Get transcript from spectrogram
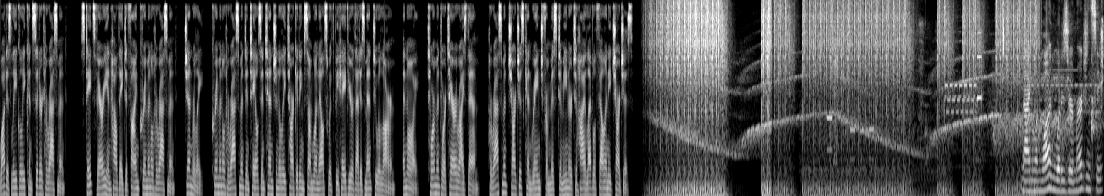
What is legally considered harassment? States vary in how they define criminal harassment. Generally, criminal harassment entails intentionally targeting someone else with behavior that is meant to alarm, annoy, torment, or terrorize them. Harassment charges can range from misdemeanor to high level felony charges. Nine one one. What is your emergency?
